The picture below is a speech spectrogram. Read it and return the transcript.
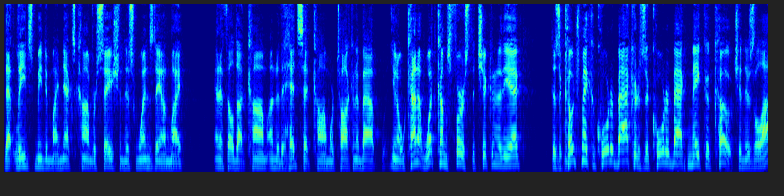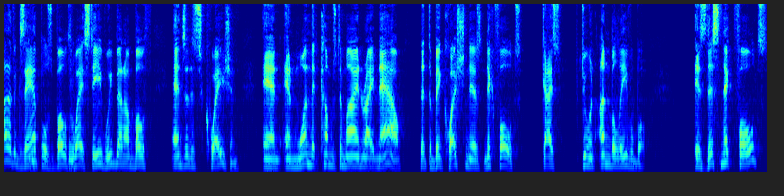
that. Leads me to my next conversation this Wednesday on my NFL.com under the headset column. We're talking about you know kind of what comes first, the chicken or the egg. Does a coach make a quarterback or does a quarterback make a coach? And there's a lot of examples both hmm. ways. Steve, we've been on both ends of this equation. And, and one that comes to mind right now that the big question is Nick Foles. Guy's doing unbelievable. Is this Nick Foles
